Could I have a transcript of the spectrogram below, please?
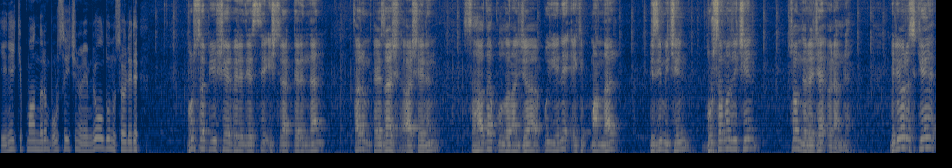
yeni ekipmanların Bursa için önemli olduğunu söyledi. Bursa Büyükşehir Belediyesi iştiraklerinden Tarım Peyzaj AŞ'nin sahada kullanacağı bu yeni ekipmanlar bizim için, Bursa'mız için son derece önemli. Biliyoruz ki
